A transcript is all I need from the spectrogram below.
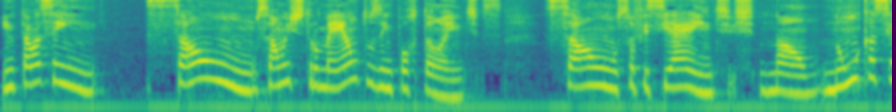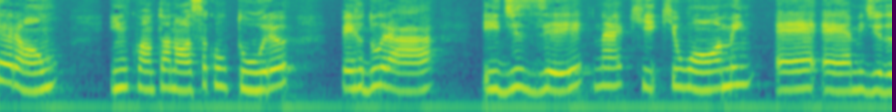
Então, assim, são, são instrumentos importantes. São suficientes? Não. Nunca serão, enquanto a nossa cultura perdurar e dizer né, que, que o homem é, é a medida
